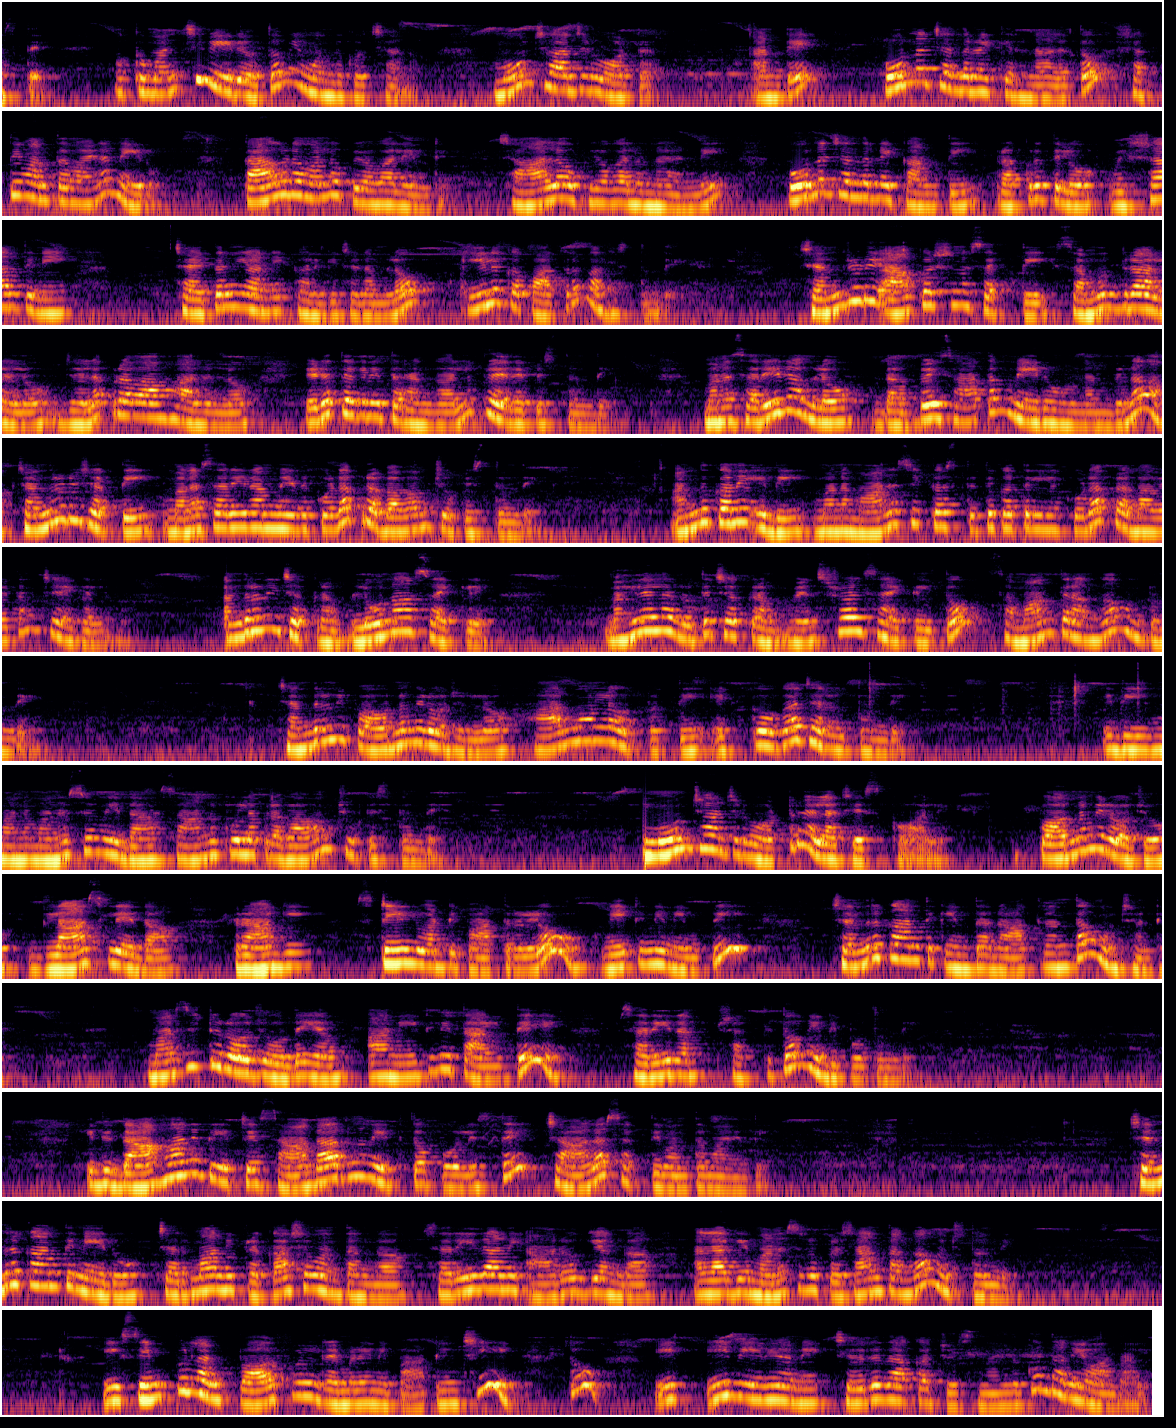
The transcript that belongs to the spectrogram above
నమస్తే. ఒక మంచి వీడియోతో మీ ముందుకు వచ్చాను మూన్ చార్జ్డ్ వాటర్ అంటే పూర్ణచంద్రుని కిరణాలతో శక్తివంతమైన నీరు. తాగడం వల్ల ఉపయోగాలు ఏంటి? చాలా ఉపయోగాలు ఉన్నాయండి పూర్ణచంద్రుని కాంతి ప్రకృతిలో విశ్రాంతిని చైతన్యాన్ని కలిగించడంలో కీలక పాత్ర వహిస్తుంది. చంద్రుడి ఆకర్షణ శక్తి సముద్రాలలో జల ప్రవాహాలలో ఎడతగిన తరంగాలను ప్రేరేపిస్తుంది. మన శరీరంలో డెబ్బై శాతం నీరు ఉన్నందున చంద్రుడి శక్తి మన శరీరం మీద కూడా ప్రభావం చూపిస్తుంది. అందుకని ఇది మన మానసిక స్థితిగతులను కూడా ప్రభావితం చేయగలదు. చంద్రుని చక్రం లూనార్ సైకిల్ మహిళల ఋతుచక్రం మెన్స్ట్రల్ సైకిల్తో సమాంతరంగా ఉంటుంది. చంద్రుని పౌర్ణమి రోజుల్లో హార్మోన్ల ఉత్పత్తి ఎక్కువగా జరుగుతుంది. ఇది మన మనసు మీద సానుకూల ప్రభావం చూపిస్తుంది. మూన్ చార్జ్డ్ వాటర్ ఎలా చేసుకోవాలి? పౌర్ణమి రోజు గ్లాస్ లేదా రాగి స్టీల్ వంటి పాత్రలో నీటిని నింపి చంద్రకాంతి కింద రాత్రంతా ఉంచండి. మరుసటి రోజు ఉదయం ఆ నీటిని తాగితే శరీరం శక్తితో నిండిపోతుంది. ఇది దాహాన్ని తీర్చే సాధారణ నీటితో పోలిస్తే చాలా శక్తివంతమైనది. చంద్రకాంతి నీరు చర్మాన్ని ప్రకాశవంతంగా శరీరాన్ని ఆరోగ్యంగా అలాగే మనసును ప్రశాంతంగా ఉంచుతుంది. ఈ సింపుల్ అండ్ పవర్ఫుల్ రెమెడీని పాటించి ఈ ఈ వీడియోని చివరిదాకా చూసినందుకు ధన్యవాదాలు.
